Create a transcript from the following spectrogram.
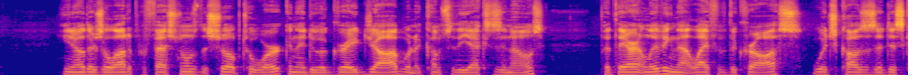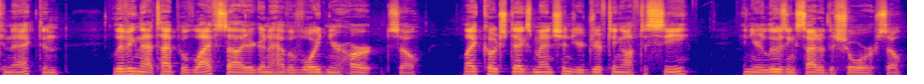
You know, there's a lot of professionals that show up to work and they do a great job when it comes to the X's and O's, but they aren't living that life of the cross, which causes a disconnect. And living that type of lifestyle, you're going to have a void in your heart. So, like Coach Deggs mentioned, you're drifting off to sea and you're losing sight of the shore. So,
